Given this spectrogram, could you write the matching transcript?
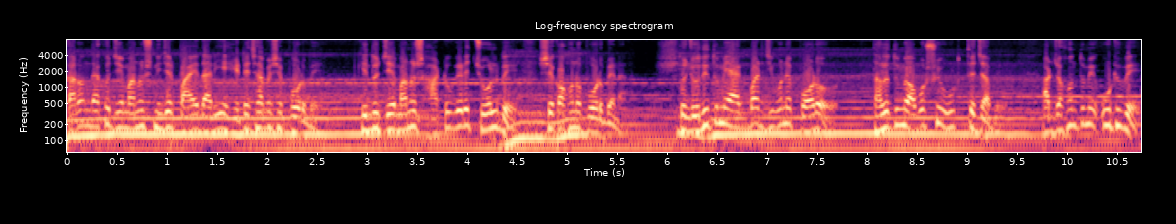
কারণ দেখো, যে মানুষ নিজের পায়ে দাঁড়িয়ে হেঁটে যাবে, সে পড়বে। কিন্তু যে মানুষ হাঁটু গেড়ে চলবে, সে কখনো পড়বে না। তো যদি তুমি একবার জীবনে পড়ো, তাহলে তুমি অবশ্যই উঠতে যাবে। আর যখন তুমি উঠবে,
